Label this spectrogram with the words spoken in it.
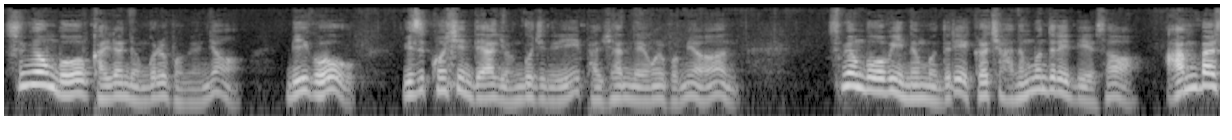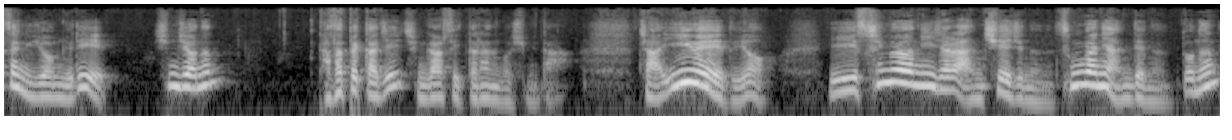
수면 무호흡 관련 연구를 보면요. 미국 위스콘신 대학 연구진들이 발표한 내용을 보면 수면 무호흡이 있는 분들이 그렇지 않은 분들에 비해서 암 발생 위험률이 심지어는 다섯 배까지 증가할 수 있다는 것입니다. 자, 이외에도요. 이 수면이 잘 안 취해지는, 숙면이 안 되는 또는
